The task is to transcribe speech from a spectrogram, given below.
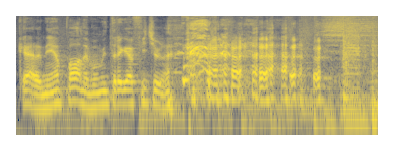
Cara, nem a pau, né? Vamos entregar feature, né?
